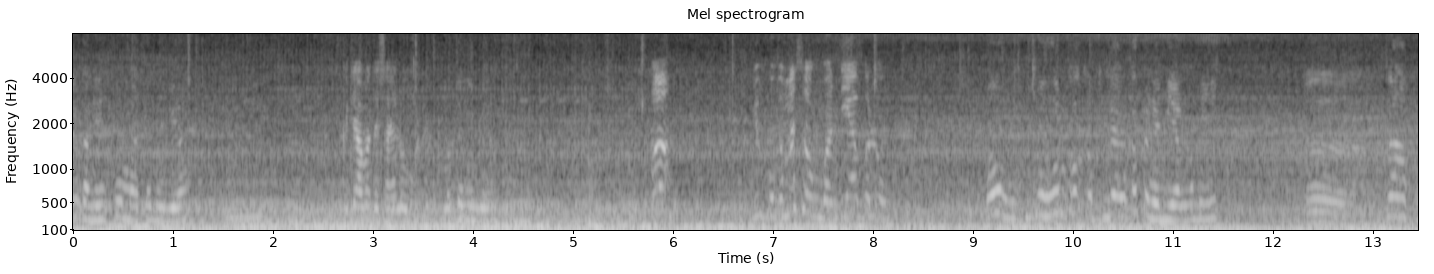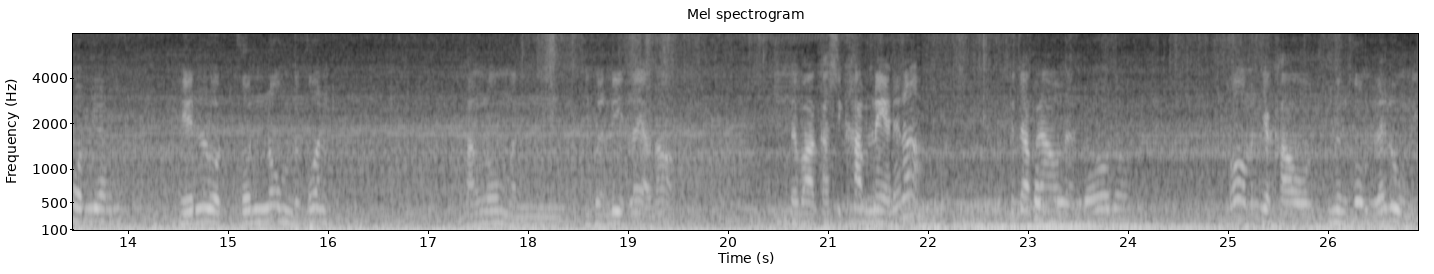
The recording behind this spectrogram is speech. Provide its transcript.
กกันนี้กูมาจะมีเมียก็จะเอามาจะใช้ลุงอะนะมันจะมีเมียเอออยู่ผูกก็มาส่งบอลเดียวบ่ลุงโอ้ดูนเขากับเมียก็เป็นในเมียงก็มีเออเจ้าขวดเมียงเห็นรถคนนุ่มทุกคน ทั้งนุ่มมันที่เพิ่นรีดแล้วเนาะแต่ว่ากสิค่ำแน่เด้อเนาะก็จะไปเอาน่ะเดี๋ยโอ้มันจะเข้าหนึ่งทุ่มแล้วลุงนี่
